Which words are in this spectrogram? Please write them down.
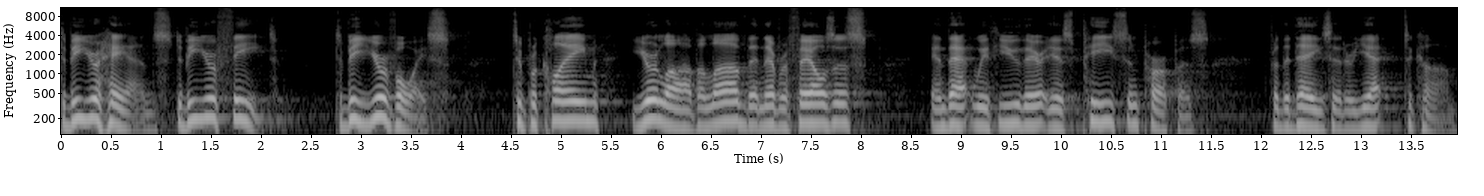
to be your hands, to be your feet, to be your voice, to proclaim your love, a love that never fails us, and that with you there is peace and purpose for the days that are yet to come.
